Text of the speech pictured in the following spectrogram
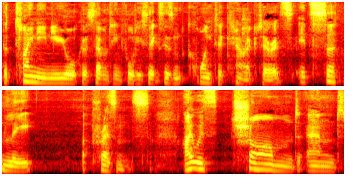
the tiny New York of 1746 isn't quite a character, it's it's certainly a presence. I was charmed and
